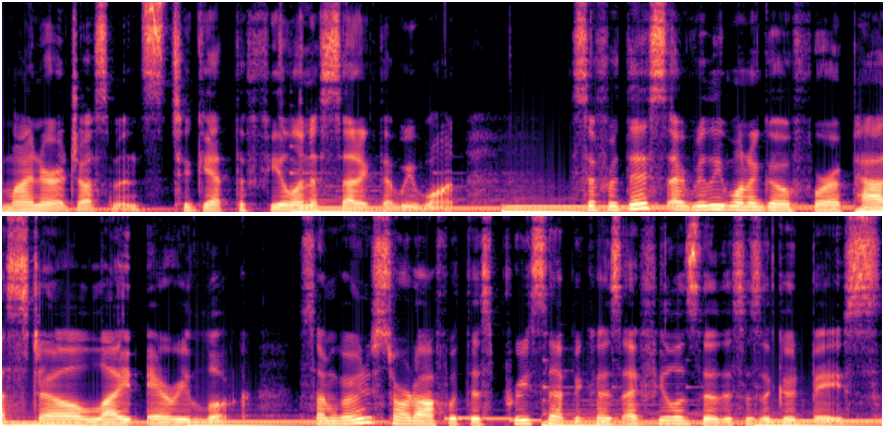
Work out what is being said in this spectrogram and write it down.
minor adjustments to get the feel and aesthetic that we want. So for this, I really want to go for a pastel, light, airy look. So I'm going to start off with this preset because I feel as though this is a good base.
